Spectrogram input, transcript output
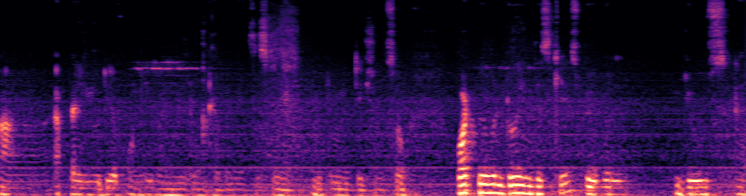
uh, apply UDF only when you don't have an existing implementation. So what we will do in this case we will use and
